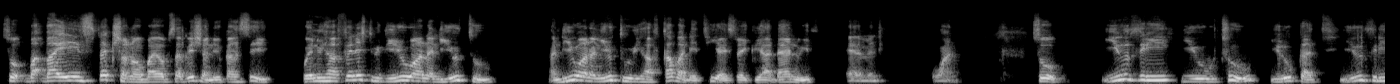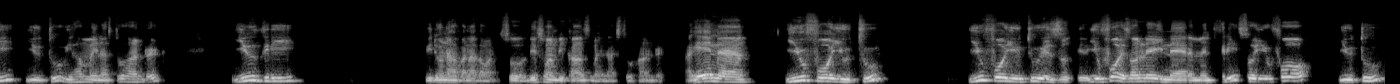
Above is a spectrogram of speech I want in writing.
So but by inspection or by observation, you can see when we have finished with U1 and U2, and U1 and U2, we have covered it here. It's like we are done with element one. So U3, U2, you look at U3, U2, we have minus 200. U3, we don't have another one. So this one becomes minus 200. Again, uh, U4, U2, U4, U2 is, U4 is only in element three. So U4, U2,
